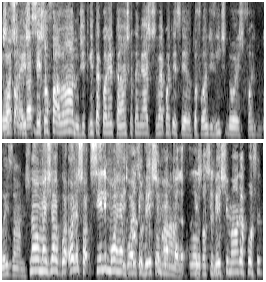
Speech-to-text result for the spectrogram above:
eu acho que eles estão falando de 30 a 40 anos, que eu também acho que isso vai acontecer. Eu estou falando de 22, falando de dois anos. Não, mas já agora, olha só, se ele morre eles agora, estão subestimando, eles estão subestimando a força,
